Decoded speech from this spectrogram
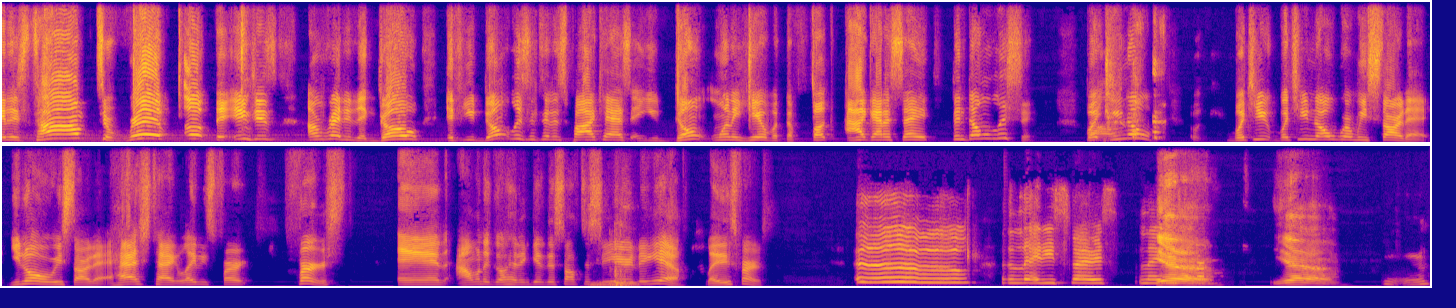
it is time to rev up the engines. I'm ready to go. If you don't listen to this podcast and you don't want to hear what the fuck I gotta say, then don't listen. But oh. you know, but you but you know where we start at. You know where we start at. Hashtag ladies first first. And I want to go ahead and give this off to Siara. Then yeah, ladies first. Ooh, ladies first. Ladies Yeah. first. Yeah. Mm-mm.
